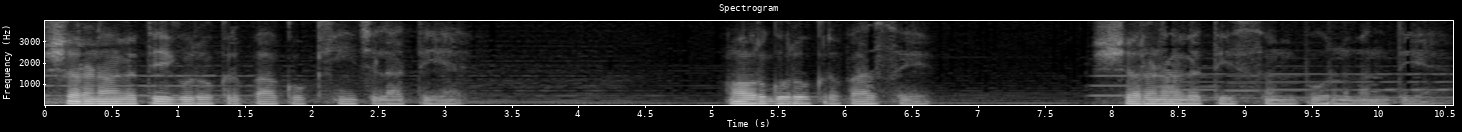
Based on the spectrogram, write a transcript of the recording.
शरणागति गुरु कृपा को खींच लाती है और गुरु कृपा से शरणागति संपूर्ण बनती है।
